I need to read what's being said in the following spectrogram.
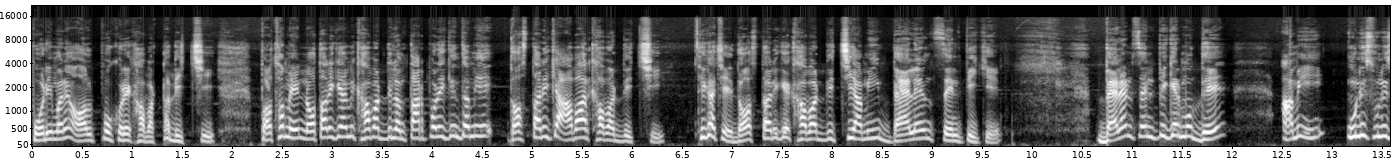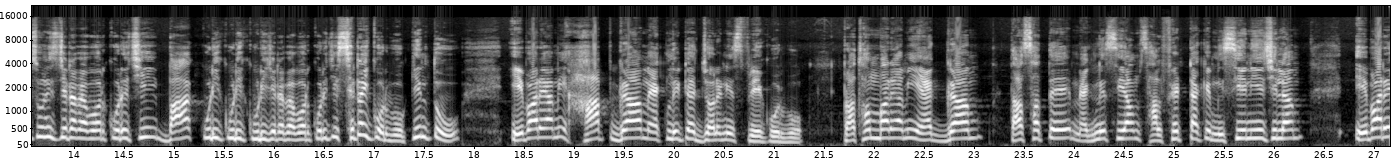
পরিমাণে অল্প করে খাবারটা দিচ্ছি। প্রথমে ন তারিখে আমি খাবার দিলাম, তারপরে কিন্তু আমি দশ তারিখে আবার খাবার দিচ্ছি। ঠিক আছে? দশ তারিখে খাবার দিচ্ছি আমি ব্যালেন্স এনপিকে। ব্যালেন্স এনপিকের মধ্যে আমি উনিশ উনিশ উনিশ যেটা ব্যবহার করেছি বা কুড়ি কুড়ি কুড়ি যেটা ব্যবহার করেছি সেটাই করব। কিন্তু এবারে আমি হাফ গ্রাম এক লিটার জলে নিয়ে স্প্রে করব। প্রথমবারে আমি এক গ্রাম, তার সাথে ম্যাগনেসিয়াম সালফেটটাকে মিশিয়ে নিয়েছিলাম। এবারে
